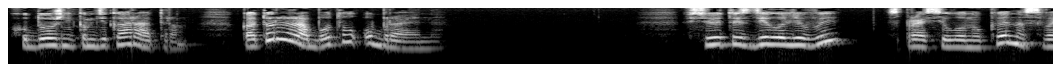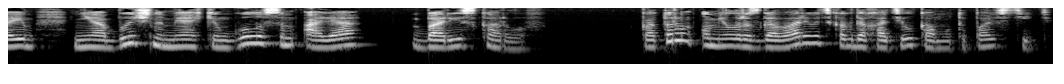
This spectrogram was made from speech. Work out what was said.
художником-декоратором, который работал у Брайана. «Все это сделали вы?» — спросил он у Кена своим необычным мягким голосом а Борис Карлов, которым умел разговаривать, когда хотел кому-то польстить.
